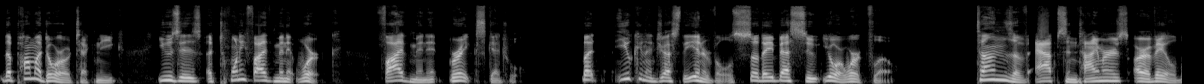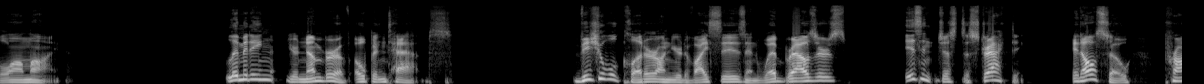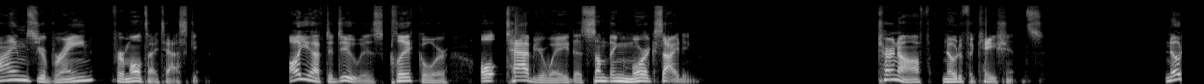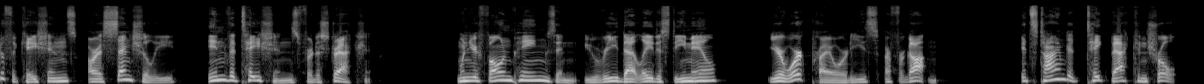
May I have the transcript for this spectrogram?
The Pomodoro technique uses a 25 minute work, 5 minute break schedule, but you can adjust the intervals so they best suit your workflow. Tons of apps and timers are available online. Limiting your number of open tabs. Visual clutter on your devices and web browsers isn't just distracting, it also primes your brain for multitasking. All you have to do is click or alt tab your way to something more exciting. Turn off notifications. Notifications are essentially invitations for distraction. When your phone pings and you read that latest email, your work priorities are forgotten. It's time to take back control.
